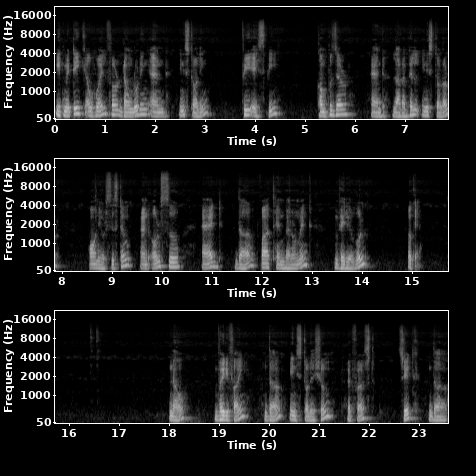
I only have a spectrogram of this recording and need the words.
It may take a while for downloading and installing php composer and laravel installer on your system and also add the path environment variable. Okay. Now verify the installation. At first check the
